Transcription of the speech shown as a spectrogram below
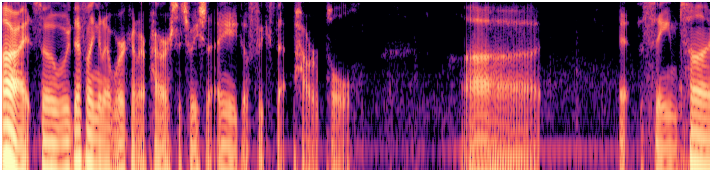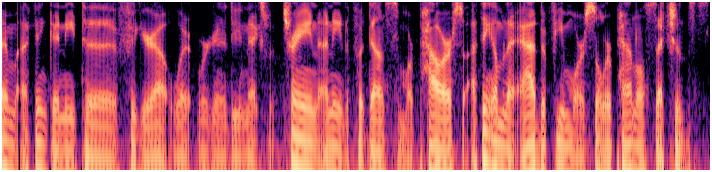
all right, so we're definitely going to work on our power situation. I need to go fix that power pole. Uh, at the same time, I think I need to figure out what we're going to do next with train. I need to put down some more power, so I think I'm going to add a few more solar panel sections.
